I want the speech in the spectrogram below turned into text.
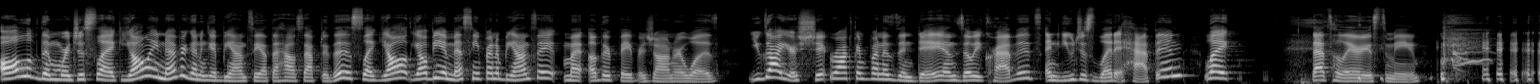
all of them were just like, y'all ain't never gonna get Beyonce out the house after this. Like, y'all, y'all being messy in front of Beyonce. My other favorite genre was, you got your shit rocked in front of Zendaya and Zoe Kravitz and you just let it happen? Like, that's hilarious to me.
